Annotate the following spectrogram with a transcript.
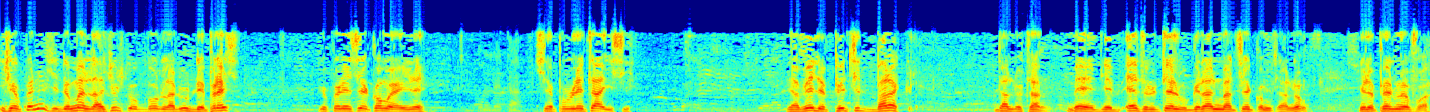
Je connais, je demande là jusqu'au bord de la route de presse, je connaissais comment il est. C'est pour l'État ici. Il y avait de petites baraques dans le temps, mais être tel ou grand marché comme ça, non, c'est la première fois.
